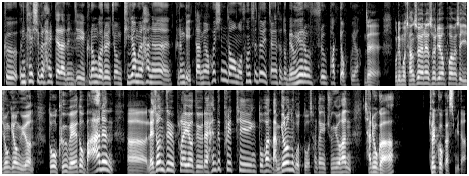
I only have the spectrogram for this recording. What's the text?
그 은퇴식을 할 때라든지 음. 그런 거를 좀 기념을 하는 그런 게 있다면 훨씬 더 뭐 선수들 입장에서도 명예로울 수밖에 없고요. 네, 우리 뭐 장소연 해설위원 포함해서 이종경 위원 또 그 외에도 많은 아, legend player들의 hand printing 또한 남겨놓는 것도 상당히 중요한 자료가 될 것 같습니다.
